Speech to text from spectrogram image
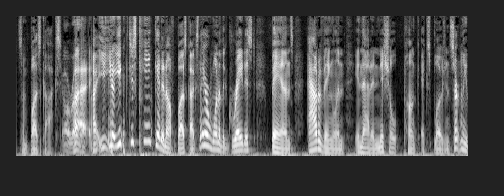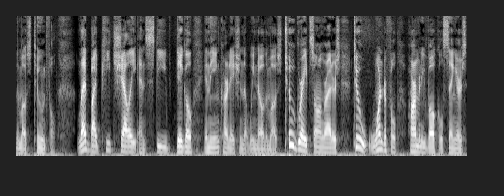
some Buzzcocks. All right. Uh, you, you know, you just can't get enough Buzzcocks. They are one of the greatest bands out of England in that initial punk explosion. Certainly the most tuneful. Led by Pete Shelley and Steve Diggle in the incarnation that we know the most. Two great songwriters, two wonderful harmony vocal singers,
